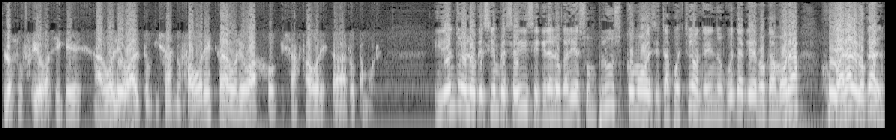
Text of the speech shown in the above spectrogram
los sufrió. Así que a goleo alto quizás no favorezca, a goleo bajo quizás favorezca a Rocamora. Y dentro de lo que siempre se dice que la localidad es un plus, ¿cómo ves esta cuestión, teniendo en cuenta que Rocamora jugará de local?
